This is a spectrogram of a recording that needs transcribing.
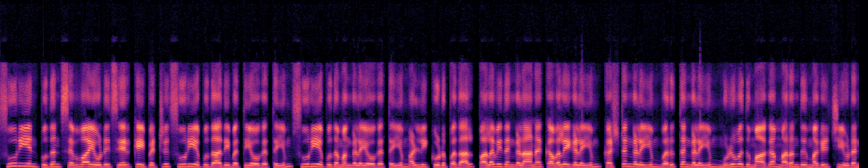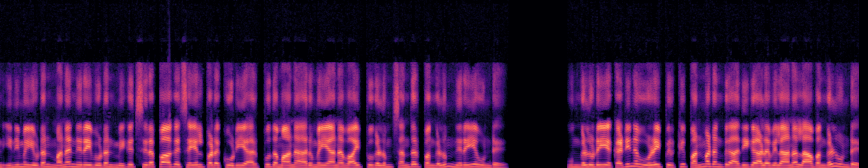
சூரியன் புதன் செவ்வாயோடு சேர்க்கை பெற்று சூரிய புதாதிபத்தியோகத்தையும் சூரிய புதமங்களயோகத்தையும் அள்ளிக் கொடுப்பதால் பலவிதங்களான கவலைகளையும் கஷ்டங்களையும் வருத்தங்களையும் முழுவதுமாக மறந்து மகிழ்ச்சியுடன் இனிமையுடன் மன நிறைவுடன் மிகச் சிறப்பாக செயல்படக்கூடிய அற்புதமான அருமையான வாய்ப்புகளும் சந்தர்ப்பங்களும் நிறைய உண்டு. உங்களுடைய கடின உழைப்பிற்கு பன்மடங்கு அதிக அளவிலான லாபங்கள் உண்டு.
